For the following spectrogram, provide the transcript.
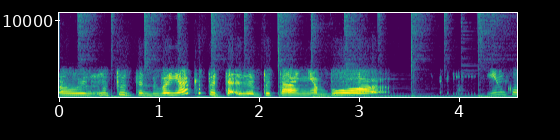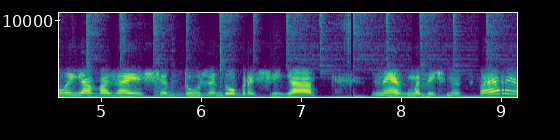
Е, Ну тут двояке пита- питання, бо інколи я вважаю, що дуже добре, що я не з медичної сфери,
